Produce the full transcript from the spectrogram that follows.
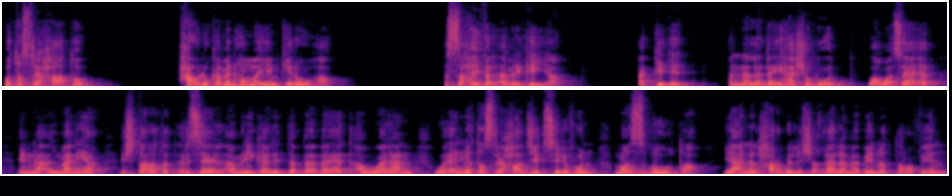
وتصريحاته. حاولوا كمان هم ينكروها. الصحيفة الأمريكية أكدت أن لديها شهود ووثائق إن ألمانيا اشترطت إرسال أمريكا للدبابات أولا وإن تصريحات جيك سوليفان مظبوطة يعني الحرب اللي شغالة ما بين الطرفين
